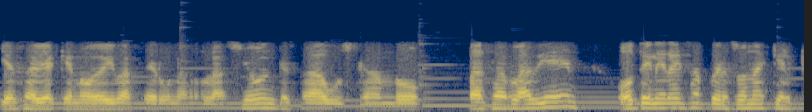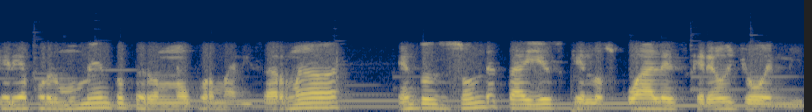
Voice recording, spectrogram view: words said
ya sabía que no iba a ser una relación, que estaba buscando pasarla bien o tener a esa persona que él quería por el momento, pero no formalizar nada. Entonces son detalles que los cuales creo yo en mi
